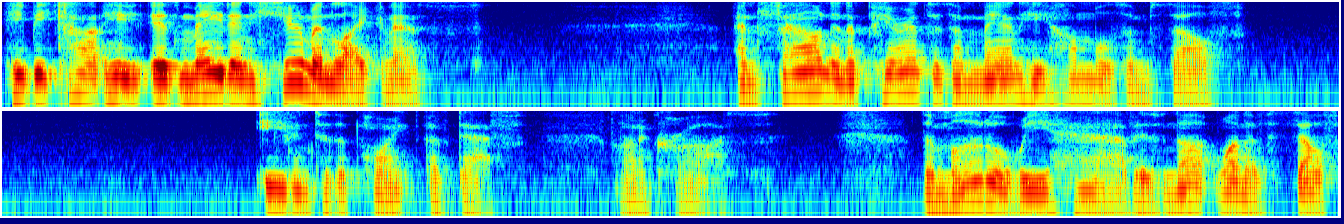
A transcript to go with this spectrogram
He, become, he is made in human likeness and found in appearance as a man, he humbles himself even to the point of death on a cross. The model we have is not one of self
